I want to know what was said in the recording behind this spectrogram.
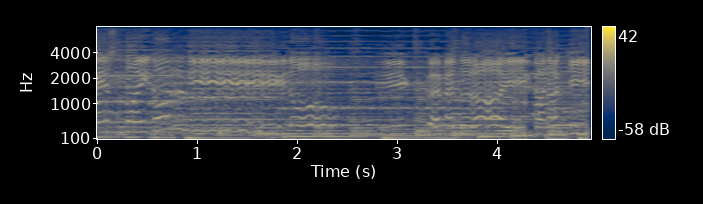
que estoy dormido y que me traigan aquí.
